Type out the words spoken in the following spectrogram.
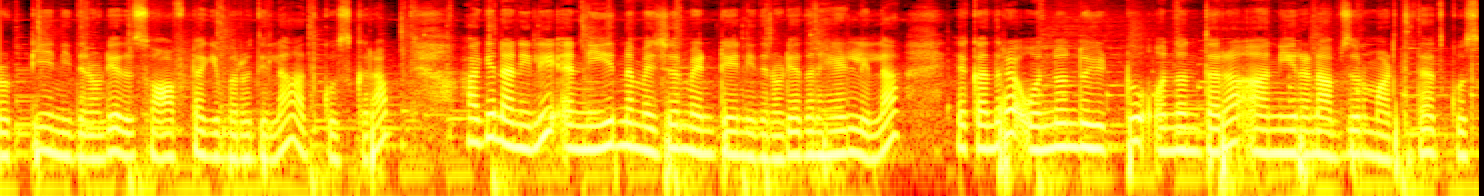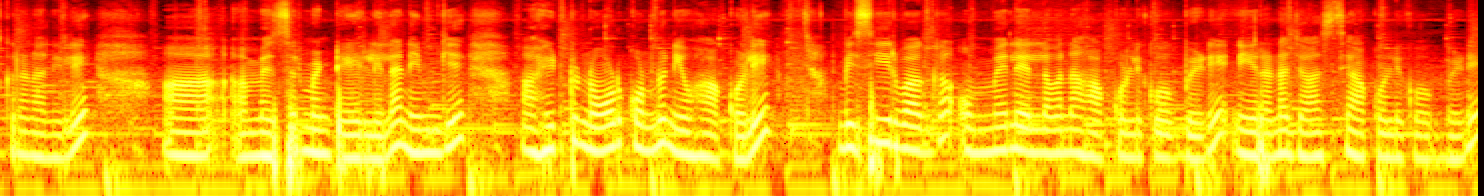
ರೊಟ್ಟಿ ಏನಿದೆ ನೋಡಿ, ಅದು ಸಾಫ್ಟಾಗಿ ಬರೋದಿಲ್ಲ, ಅದಕ್ಕೋಸ್ಕರ. ಹಾಗೆ ನಾನಿಲ್ಲಿ ನೀರಿನ ಮೆಜರ್ಮೆಂಟ್ ಏನಿದೆ ನೋಡಿ, ಅದನ್ನು ಹೇಳಲಿಲ್ಲ. ಯಾಕಂದರೆ ಒಂದೊಂದು ಹಿಟ್ಟು ಒಂದೊಂದು ಥರ ನೀರನ್ನು ಅಬ್ಸರ್ವ್ ಮಾಡ್ತಿದ್ದೆ. ಅದಕ್ಕೋಸ್ಕರ ನಾನಿಲ್ಲಿ ಮೆಸರ್ಮೆಂಟ್ ಹೇಳಲಿಲ್ಲ ನಿಮಗೆ ಹಿಟ್ಟು ನೋಡಿಕೊಂಡು ನೀವು ಹಾಕ್ಕೊಳ್ಳಿ ಬಿಸಿ ಇರುವಾಗ ಒಮ್ಮೆಲೆ ಎಲ್ಲವನ್ನು ಹಾಕ್ಕೊಳ್ಳಿಕ್ಕೆ ಹೋಗಬೇಡಿ. ನೀರನ್ನು ಜಾಸ್ತಿ ಹಾಕ್ಕೊಳ್ಳಿಕ್ಕೆ ಹೋಗಬೇಡಿ.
